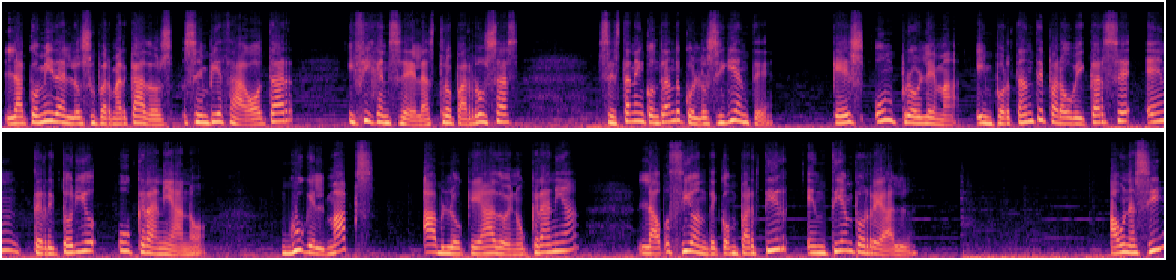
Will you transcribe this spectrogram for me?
La comida en los supermercados se empieza a agotar y fíjense, las tropas rusas se están encontrando con lo siguiente, que es un problema importante para ubicarse en territorio ucraniano. Google Maps ha bloqueado en Ucrania la opción de compartir en tiempo real. Aún así,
